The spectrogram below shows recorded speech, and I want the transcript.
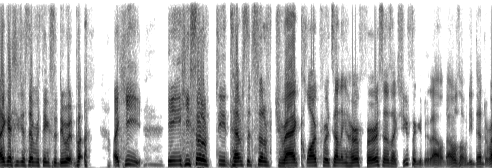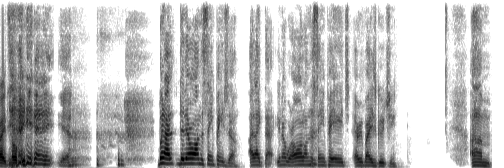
I guess he just never thinks to do it, but like he. He, he sort of he attempts to sort of drag Clark for telling her first. And I was like, she figured it out. I was already dead to rights. yeah, yeah. But I, they're all on the same page, though. I like that. You know, we're all on the same page. Everybody's Gucci. Um,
